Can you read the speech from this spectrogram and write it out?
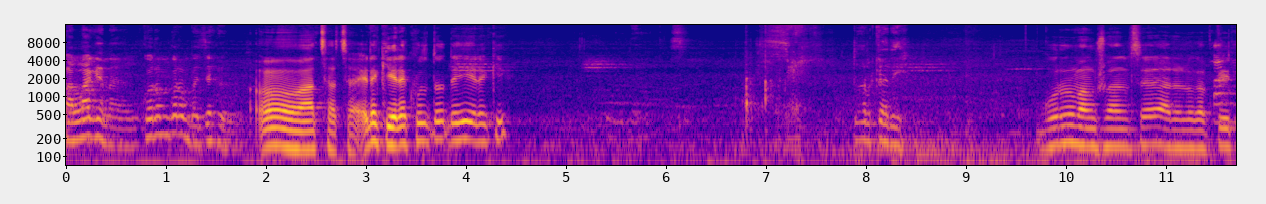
ভালো লাগে না গরম গরম ভেজে ও আচ্ছা আচ্ছা। এটা কি? এটা খুলতো দেখি এটা কি? তরকারি। গরুর মাংস আনছে আর গা পিঠ।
